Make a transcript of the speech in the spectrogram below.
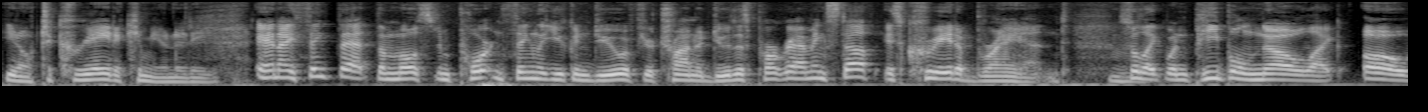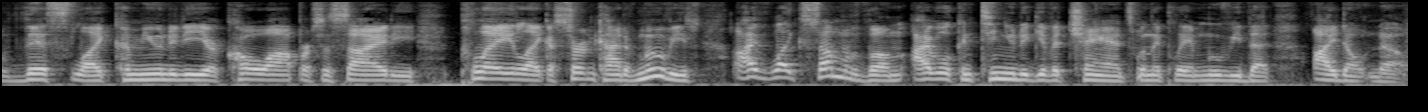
you know to create a community. And I think that the most important thing that you can do if you're trying to do this programming stuff is create a brand. So like when people know like, oh, this like community or co-op or society play like a certain kind of movies, I've liked some of them, I will continue to give a chance when they play a movie that I don't know.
